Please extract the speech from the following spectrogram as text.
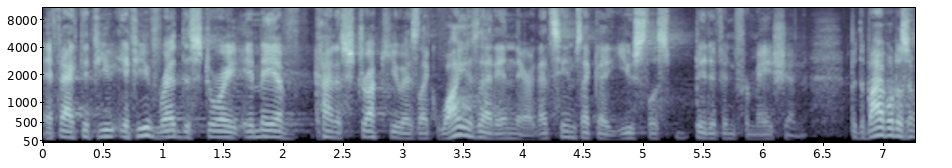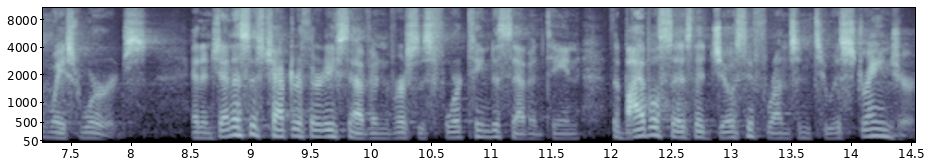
In fact, if, you, if you've read the story, it may have kind of struck you as like, why is that in there? That seems like a useless bit of information. But the Bible doesn't waste words. And in Genesis chapter 37, verses 14 to 17, the Bible says that Joseph runs into a stranger.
